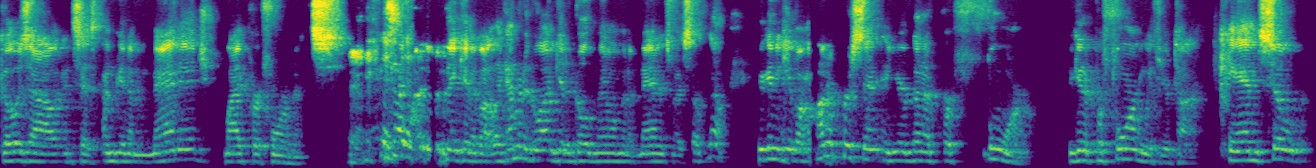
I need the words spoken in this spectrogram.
goes out and says, I'm going to manage my performance. That's not what they're thinking about. Like, I'm going to go out and get a gold medal. I'm going to manage myself. No, you're going to give 100% and you're going to perform. You're going to perform with your time. And so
